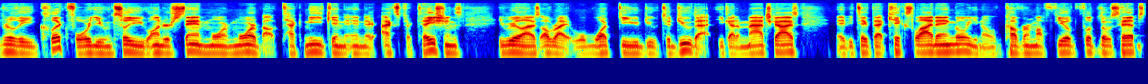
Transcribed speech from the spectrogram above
really click for you until you understand more and more about technique and, and expectations you realize, all right, well, what do you do to do that? You got to match guys, maybe take that kick slide angle, you know, cover them up field, flip those hips,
